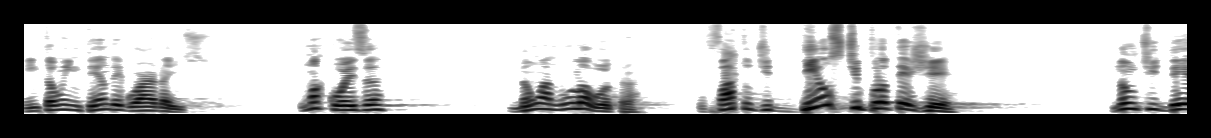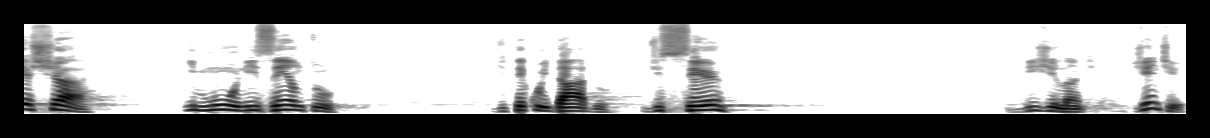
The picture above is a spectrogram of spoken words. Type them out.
Então entenda e guarda isso. Uma coisa não anula a outra. O fato de Deus te proteger não te deixa imune, isento de ter cuidado, de ser vigilante. Gente,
